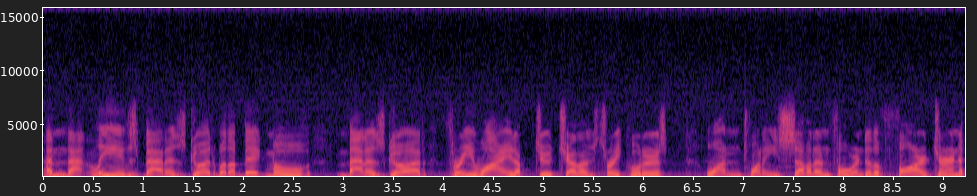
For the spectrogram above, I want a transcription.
And that leaves Bad is Good with a big move. Bad is Good. Three wide up to challenge three quarters. 127 and 4 into the far turn.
